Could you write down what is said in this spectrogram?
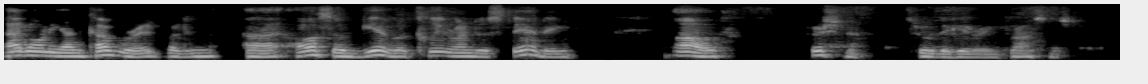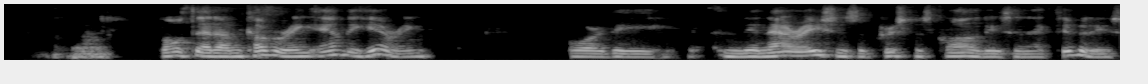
Not only uncover it, but uh, also give a clear understanding of Krishna through the hearing process. Both that uncovering and the hearing, or the, the narrations of Krishna's qualities and activities,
